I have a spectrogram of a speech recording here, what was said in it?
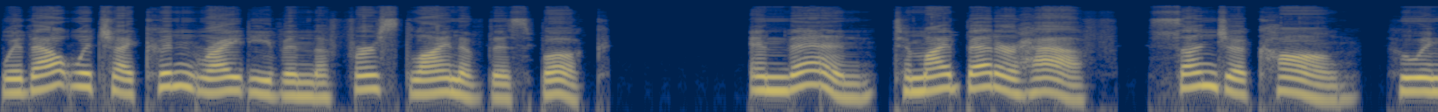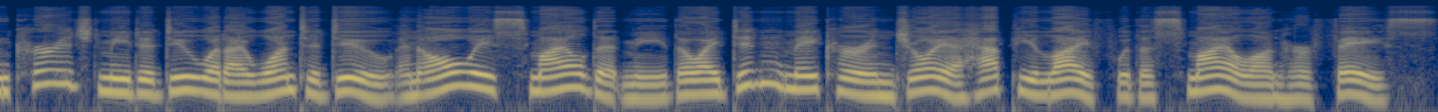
without which I couldn't write even the first line of this book. And then, to my better half, Sunja Kong, who encouraged me to do what I want to do and always smiled at me though I didn't make her enjoy a happy life with a smile on her face.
